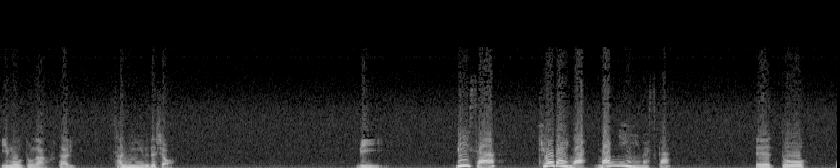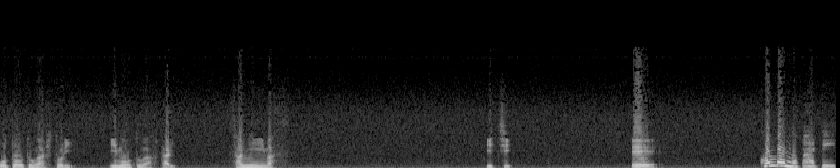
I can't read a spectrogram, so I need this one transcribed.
妹が2人3人いるでしょう。B ?D さん、兄弟が何人いますか？えっ、と弟が1人妹が2人3人います。1 A 今晩のパーティ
